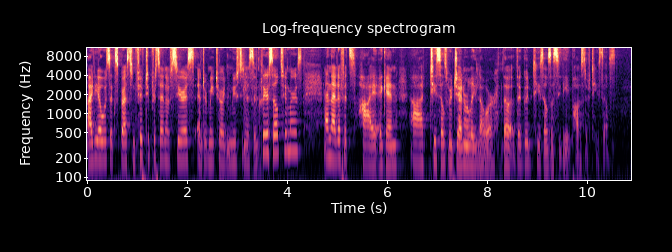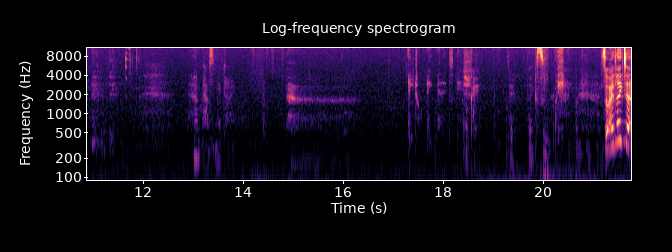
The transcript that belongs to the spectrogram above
IDO was expressed in 50% of serous endometrioid mucinous and clear cell tumors, and that if it's high, again, uh, T cells were generally lower, the, the good T cells, the CD8 positive T cells. Um, how's my time? Uh, eight, eight minutes. Okay. Okay, thanks. So I'd like to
